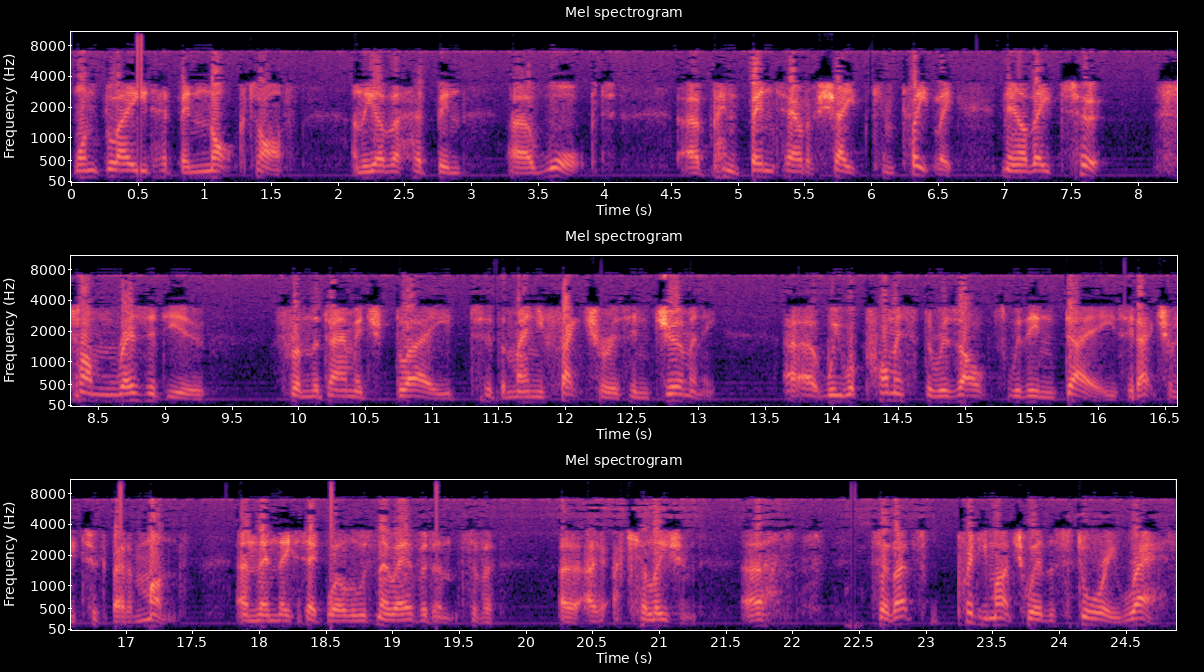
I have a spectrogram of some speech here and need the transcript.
One blade had been knocked off, and the other had been uh, warped, uh, bent, bent out of shape completely. Now, they took some residue from the damaged blade to the manufacturers in Germany. Uh, we were promised the results within days. It actually took about a month. And then they said, well, there was no evidence of a, a, a collision. Uh, so that's pretty much where the story rests.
